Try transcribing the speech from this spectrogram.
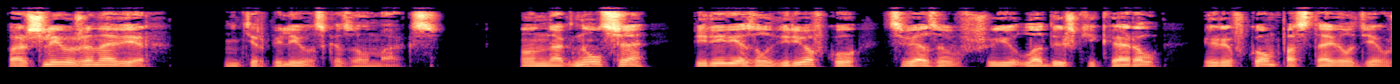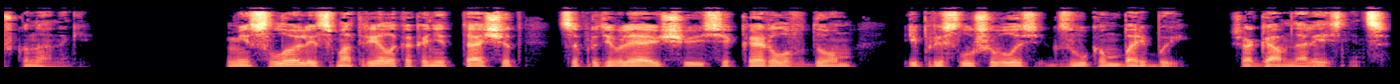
«Пошли уже наверх», — нетерпеливо сказал Маркс. Он нагнулся перерезал веревку, связывавшую лодыжки Кэрол, и рывком поставил девушку на ноги. Мисс Лоли смотрела, как они тащат сопротивляющуюся Кэрол в дом, и прислушивалась к звукам борьбы, шагам на лестнице.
